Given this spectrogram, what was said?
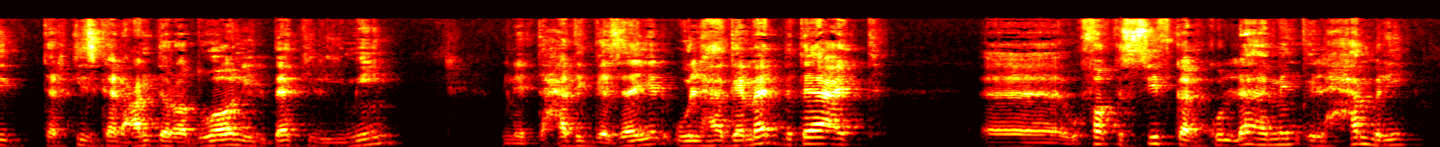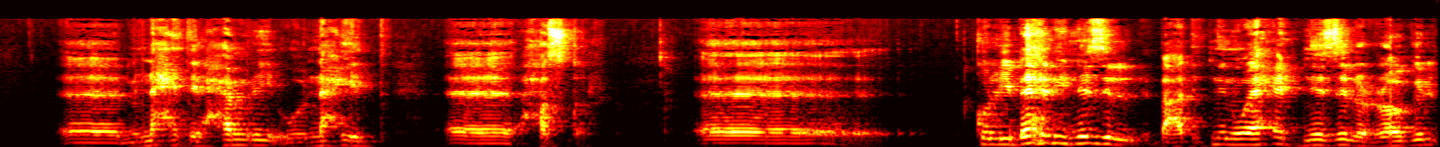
التركيز كان عند رضواني الباك اليمين من اتحاد الجزائر والهجمات بتاعت آه، وفاق الصيف كان كلها من الحمري من ناحية الحمري وناحية آه، حسكر. آه، كوليبالي نزل بعد 2-1 نزل الراجل.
